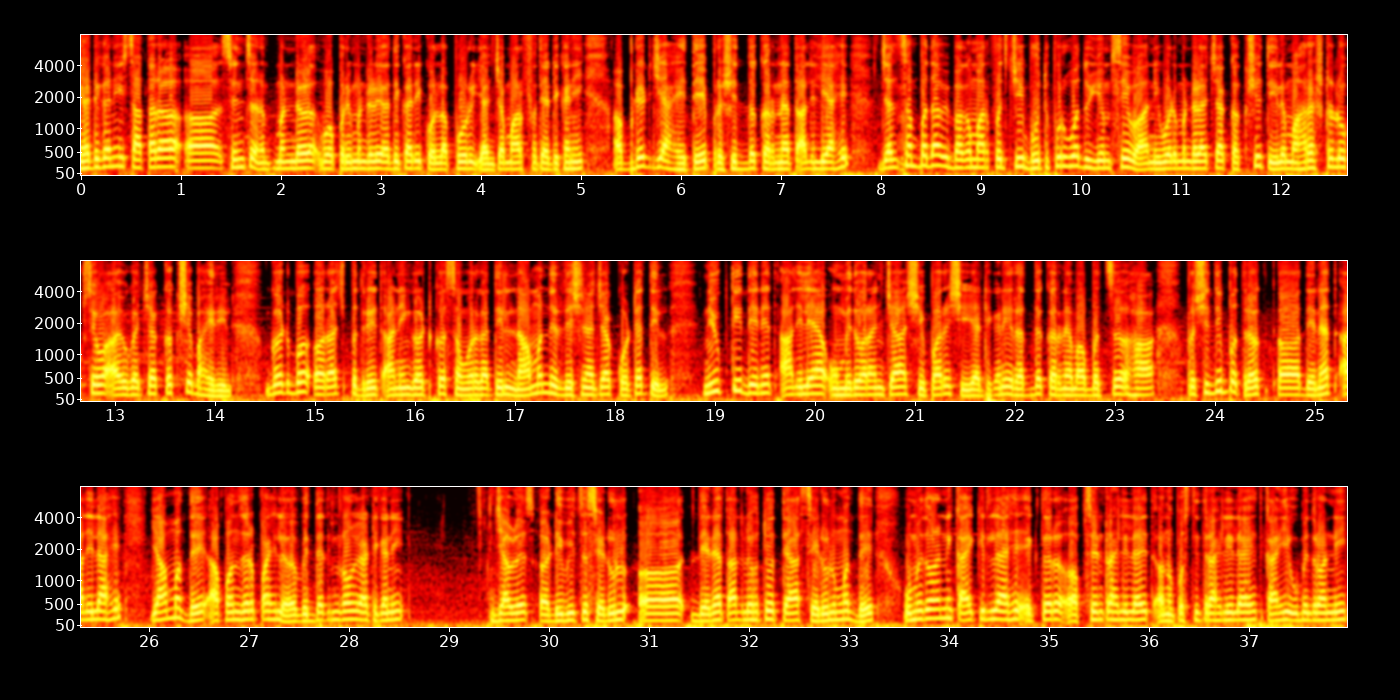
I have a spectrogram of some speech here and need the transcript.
या ठिकाणी सातारा सिंचन मंडळ व परिमंडळी अधिकारी कोल्हापूर यांच्यामार्फत या ठिकाणी अपडेट जे आहे ते प्रसिद्ध करण्यात आलेली आहे. जलसंपदा विभागामार्फतची भूतपूर्व दुय्यम सेवा निवड मंडळाच्या कक्षेतील महाराष्ट्र लोकसेवा आयोगाच्या कक्षेबाहेरील गट ब अराजपत्रित आणि गट क संवर्गातील नामनिर्देशनाच्या कोट्यातील नियुक्ती देण्यात आलेल्या उमेदवारांच्या शिफारशी या ठिकाणी रद्द करण्याबाबतचं हा प्रसिद्धीपत्रक देण्यात आलेलं आहे. यामध्ये आपण जर पाहिलं विद्यार्थी मित्रांनो या ठिकाणी ज्यावेळेस डी व्हीचं शेड्यूल देण्यात आलेलं होतं त्या शेड्यूलमध्ये उमेदवारांनी काय केलेलं आहे? एकतर अपसेंट राहिलेले आहेत अनुपस्थित राहिलेले आहेत काही उमेदवारांनी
